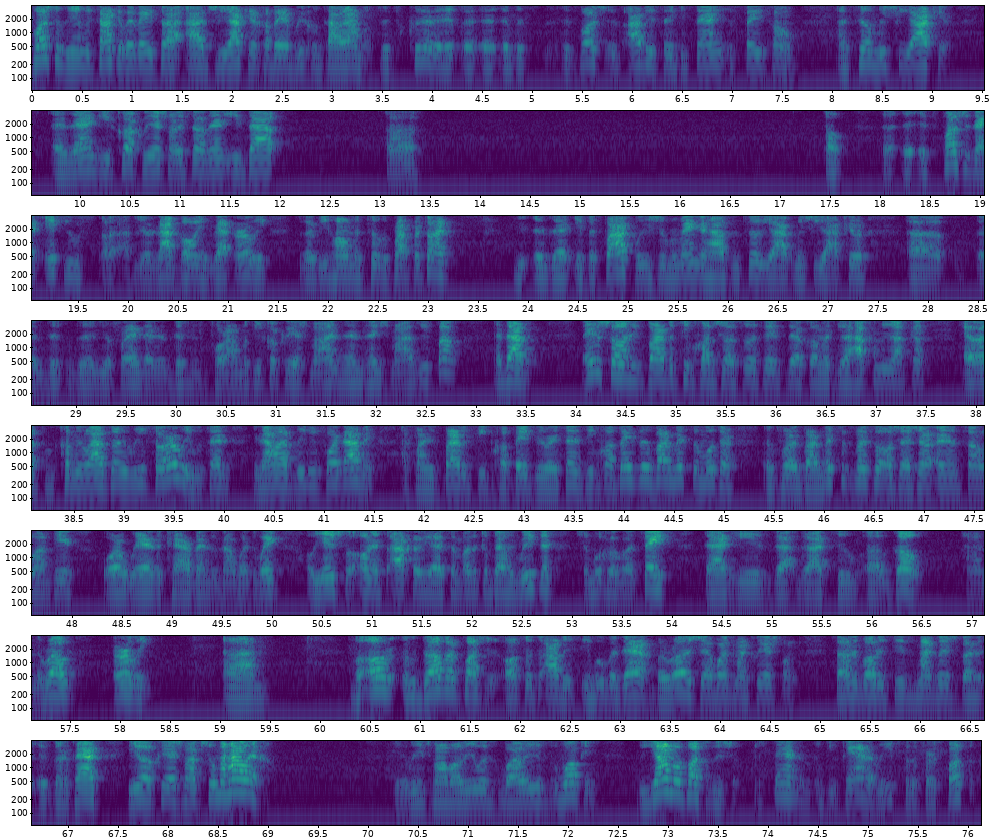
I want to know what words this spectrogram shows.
it's clear that if, it's it's obviously if staying, stays home until Mishiyakir, and then you Kriyash so then you da. Uh, oh, uh, it's partial that if you uh, if you're not going that early, you're going to be home until the proper time. Uh, that if it's possible, you should remain in your house until Mishiyakir, uh, the, the, your friend that this is for Amut Yikor Kriyashma, and then say Shema Yispal and daven. Maybe show on these bar besiv chav shal so it says there come at how come you not coming allowed to leave so early. We said you're not allowed to leave before davening. I find his bar Sif Chabez. He already said Sif Chabez is bar mitzvah mutter for bar mitzvah's mitzvah or shasher erin son or where the caravan does not went to wait. Or yesh ones acher. He has some other compelling reason. Shemuchel say that he's got got to uh, go on the road early. Um, also, it's obvious. So the he sees my kriyash is going to pass. Kriyash. He reached him while he was while he was walking. Rishon. Just stand if you can at least for the first pasuk.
